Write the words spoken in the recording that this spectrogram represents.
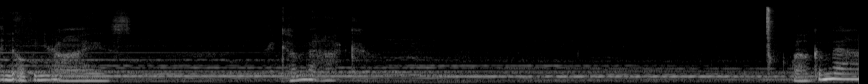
Ahead and open your eyes and come back. Welcome back.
